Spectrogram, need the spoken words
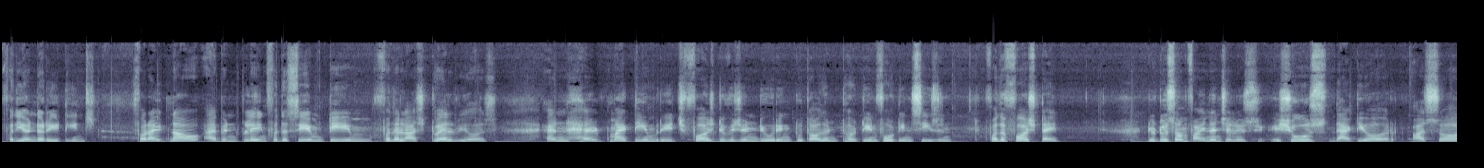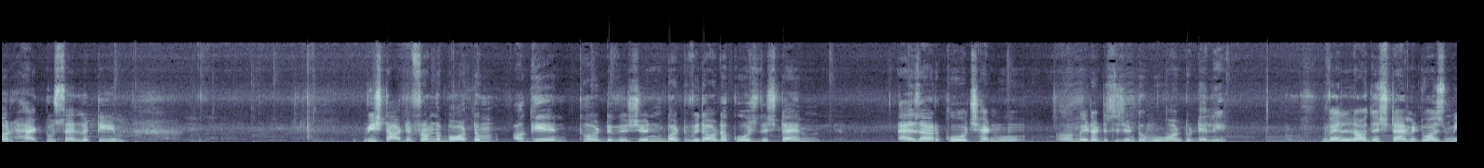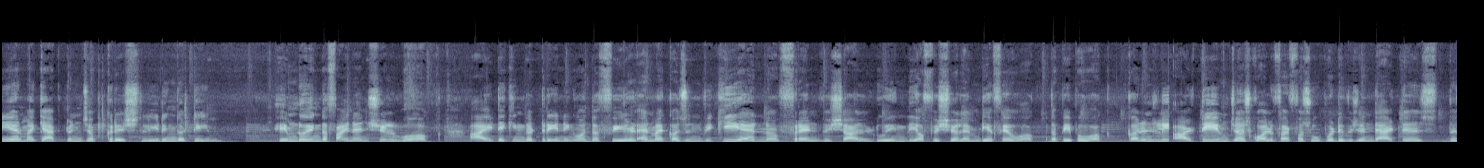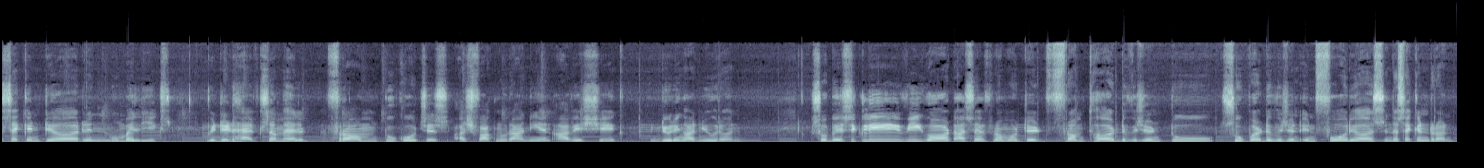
for the under 18s for right now i've been playing for the same team for the last 12 years and helped my team reach first division during 2013-14 season for the first time due to some financial issues that year our sir had to sell the team we started from the bottom again third division but without a coach this time as our coach had uh, made a decision to move on to delhi well, now this time it was me and my captain Japkrish leading the team. Him doing the financial work, I taking the training on the field, and my cousin Vicky and friend Vishal doing the official MDFA work, the paperwork. Currently, our team just qualified for Super Division, that is the second tier in Mumbai leagues. We did have some help from two coaches, Ashfaq Nurani and Avesh Sheikh, during our new run. So basically, we got ourselves promoted from third division to super division in four years in the second run.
